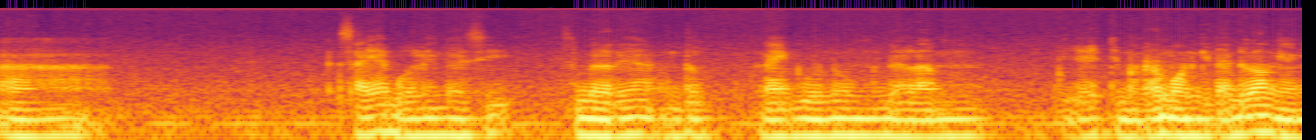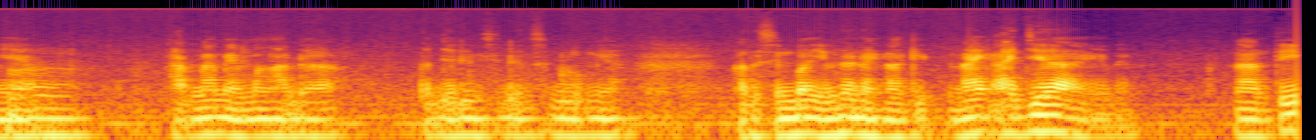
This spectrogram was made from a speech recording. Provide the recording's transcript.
uh, saya boleh nggak sih sebenarnya untuk naik gunung dalam ya cuma rombongan kita doang yang ya Hmm. karena memang ada terjadi insiden sebelumnya kata si Mbah ya udah naik lagi naik aja gitu nanti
